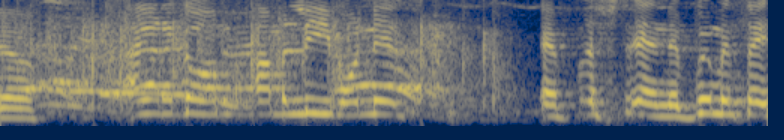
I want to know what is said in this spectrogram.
Know, I gotta go. I'm, I'm gonna leave on this. And, and if women say,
